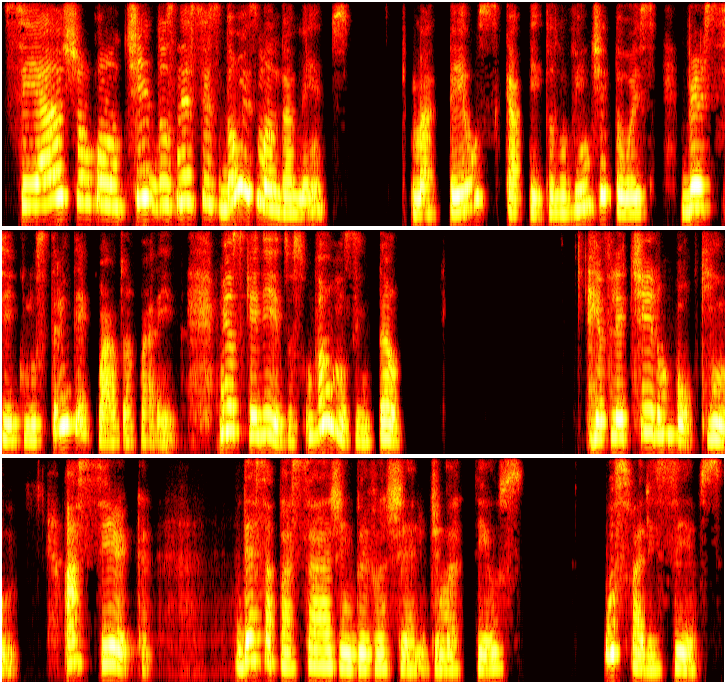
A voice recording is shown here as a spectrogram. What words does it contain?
se acham contidos nesses dois mandamentos. Mateus, capítulo 22, versículos 34 a 40. Meus queridos, vamos então refletir um pouquinho acerca dessa passagem do Evangelho de Mateus. Os fariseus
